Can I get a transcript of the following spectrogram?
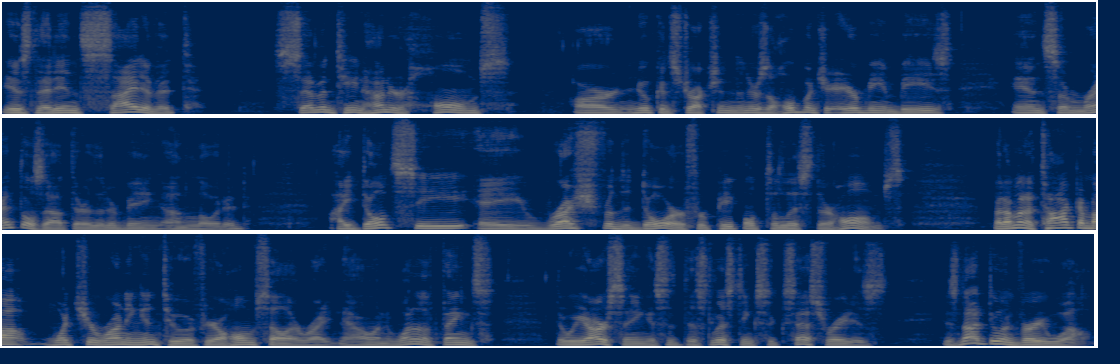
is that inside of it, 1,700 homes are new construction, and there's a whole bunch of Airbnbs and some rentals out there that are being unloaded. I don't see a rush for the door for people to list their homes. But I'm going to talk about what you're running into if you're a home seller right now. And one of the things that we are seeing is that this listing success rate is, is not doing very well.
